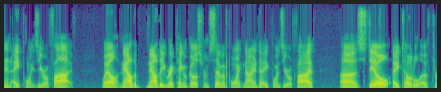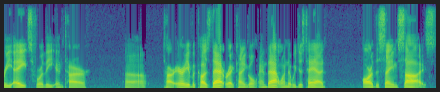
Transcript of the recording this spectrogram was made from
and 8.05? Well, now the now the rectangle goes from 7.9 to 8.05. Uh, still a total of 3 eighths for the entire uh, entire area because that rectangle and that one that we just had are the same size.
